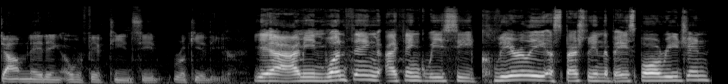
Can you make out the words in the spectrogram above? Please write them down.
dominating over 15 seed Rookie of the Year. Yeah, I mean, one thing I think we see clearly, especially in the baseball region,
